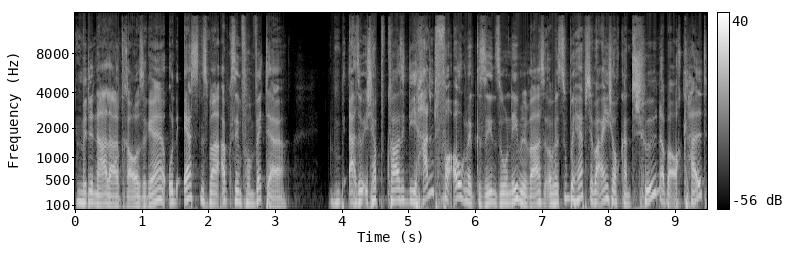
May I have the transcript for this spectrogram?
mit der Nala draußen, gell? Und erstens mal, abgesehen vom Wetter, also ich habe quasi die Hand vor Augen nicht gesehen, so Nebel war es, aber super Herbst, aber eigentlich auch ganz schön, aber auch kalt.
